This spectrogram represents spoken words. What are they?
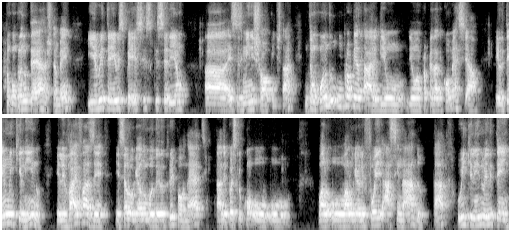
estão comprando terras também, e retail spaces, que seriam uh, esses mini shoppings, tá? Então, quando um proprietário de, um, de uma propriedade comercial ele tem um inquilino, ele vai fazer esse aluguel no modelo triple net, tá? Depois que o, o, o, o aluguel ele foi assinado, tá? O inquilino ele tem,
